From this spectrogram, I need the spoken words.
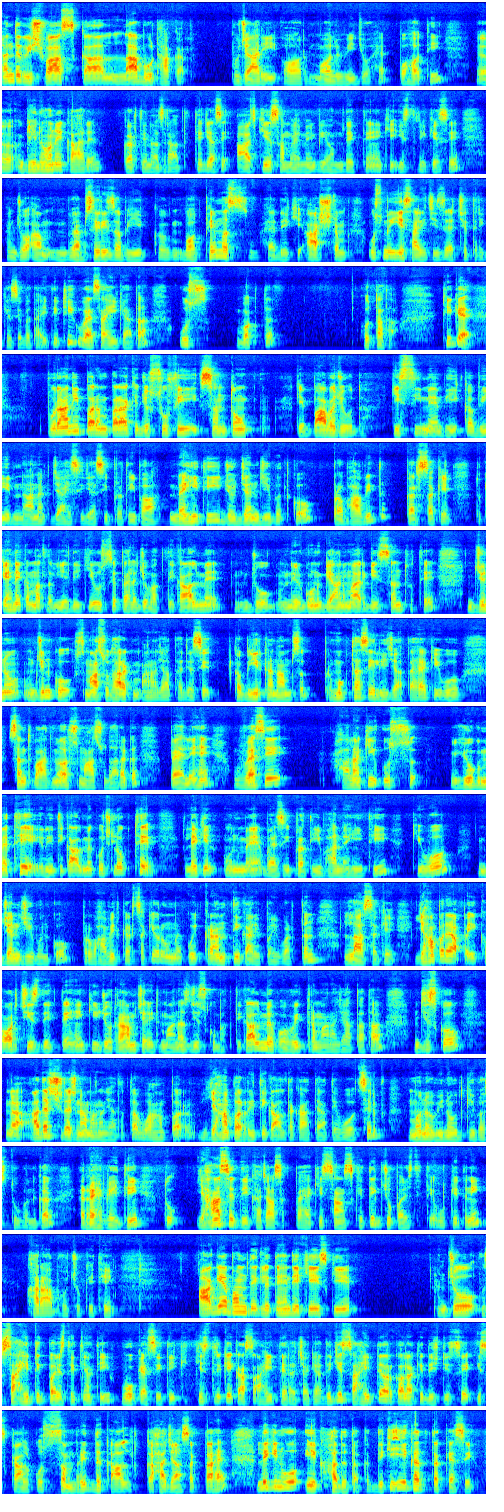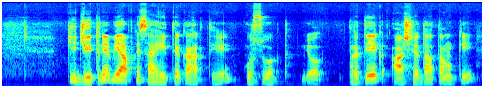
अंधविश्वास का लाभ उठाकर पुजारी और मौलवी जो है, बहुत ही घिनौने कार्य करते नज़र आते थे। जैसे आज के समय में भी हम देखते हैं कि इस तरीके से जो वेब सीरीज़ अभी एक बहुत फ़ेमस है, देखिए आश्रम, उसमें ये सारी चीज़ें अच्छे तरीके से बताई थी। ठीक वैसा ही क्या था? उस वक्त होता था। ठीक है? पुरानी परंपरा के जो सूफी संतों के बावजूद किसी में भी कबीर नानक जैसी जैसी प्रतिभा नहीं थी जो जनजीवन को प्रभावित कर सके। तो कहने का मतलब ये देखिए, उससे पहले जो भक्ति काल में जो निर्गुण ज्ञान मार्गी संत थे जिन्हों जिनको समाज सुधारक माना जाता है, जैसे कबीर का नाम सब प्रमुखता से लिया जाता है कि वो संत बाद में और समाज सुधारक पहले हैं। वैसे हालाँकि उस युग में थे, रीतिकाल में कुछ लोग थे, लेकिन उनमें वैसी प्रतिभा नहीं थी कि वो जनजीवन को प्रभावित कर सके और उनमें कोई क्रांतिकारी परिवर्तन ला सके। यहाँ पर आप एक और चीज़ देखते हैं कि जो रामचरितमानस जिसको भक्तिकाल में पवित्र माना जाता था, जिसको आदर्श रचना माना जाता था, वहाँ पर, यहाँ पर रीतिकाल तक आते आते वो सिर्फ़ मनोविनोद की वस्तु बनकर रह गई थी। तो यहाँ से देखा जा सकता है कि सांस्कृतिक जो परिस्थिति है वो कितनी खराब हो चुकी थी। आगे अब हम देख लेते हैं, देखिए इसकी जो साहित्यिक परिस्थितियाँ थी, वो कैसी थी कि किस तरीके का साहित्य रचा गया? देखिए, साहित्य और कला की दृष्टि से इस काल को समृद्ध काल कहा जा सकता है, लेकिन वो एक हद तक। देखिए, एक हद तक कैसे? कि जितने भी आपके साहित्यकार थे उस वक्त, जो प्रत्येक आश्रयदाताओं की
